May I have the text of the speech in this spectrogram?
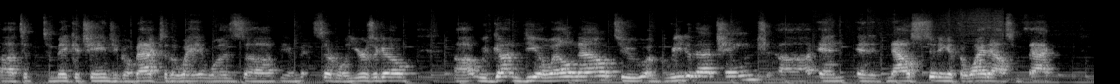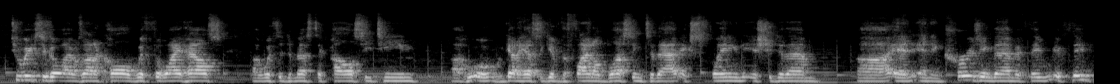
uh, to, to make a change and go back to the way it was uh, you know, several years ago. Uh, we've gotten DOL now to agree to that change, uh, and, and it's now sitting at the White House. In fact, two weeks ago, I was on a call with the White House, uh, with the domestic policy team, uh, who, kind of has to give the final blessing to that, explaining the issue to them, and, and encouraging them if they if they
